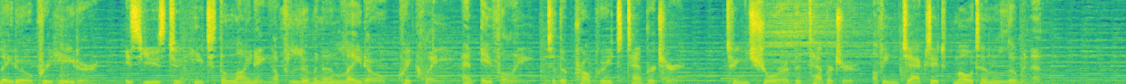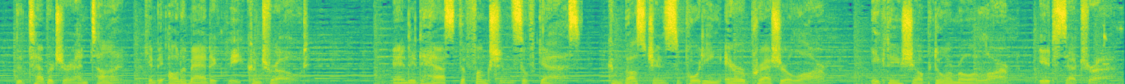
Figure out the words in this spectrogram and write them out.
Ladle preheater is used to heat the lining of aluminum ladle quickly and evenly to the appropriate temperature to ensure the temperature of injected molten aluminum. The temperature and time can be automatically controlled, and it has the functions of gas, combustion supporting air pressure alarm, ignition abnormal alarm, etc.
